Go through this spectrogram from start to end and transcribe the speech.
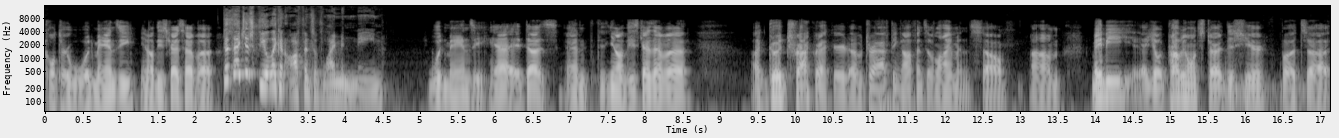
Coulter Woodmansey. You know, these guys have a. Does that just feel like an offensive lineman name? Woodmansey, yeah, it does. And you know, these guys have a a good track record of drafting offensive linemen. So um, maybe you know, probably won't start this year, but uh,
